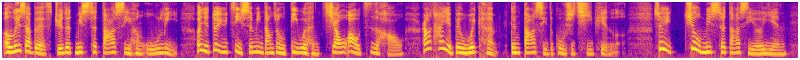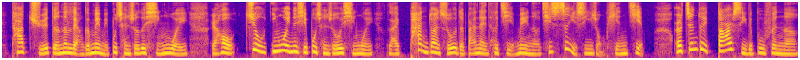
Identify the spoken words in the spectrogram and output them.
，Elizabeth 觉得 Mr. Darcy 很无理，而且对于自己生命当中的地位很骄傲自豪。然后他也被 Wickham 跟 Darcy 的故事欺骗了。所以，就 Mr. Darcy 而言，他觉得那两个妹妹不成熟的行为，然后就因为那些不成熟的行为来判断所有的班奈特姐妹呢，其实这也是一种偏见。而针对 Darcy 的部分呢，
